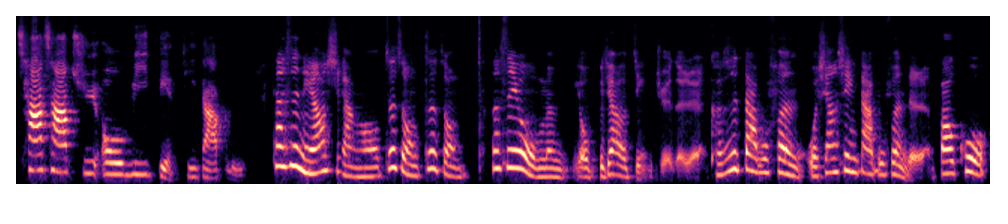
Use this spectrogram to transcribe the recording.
叉叉 g o v 点 t w。但是你要想哦，这种这种，那是因为我们有比较有警觉的人，可是大部分我相信大部分的人，包括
